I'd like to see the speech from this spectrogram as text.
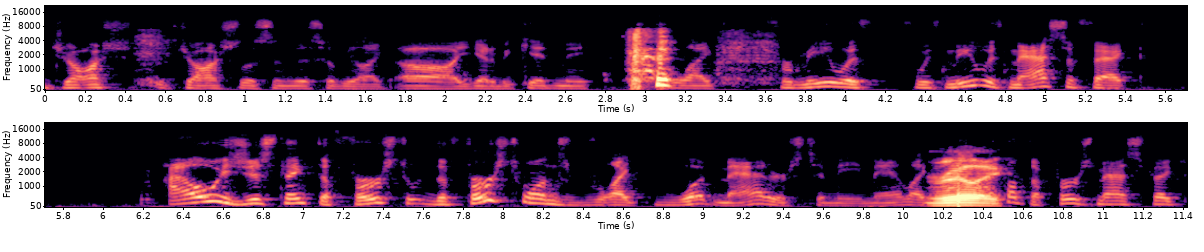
Josh. If Josh listens to this, he'll be like, "Oh, you got to be kidding me!" like for me with with me with Mass Effect, I always just think the first the first one's like what matters to me, man. Like really, I thought the first Mass Effect,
